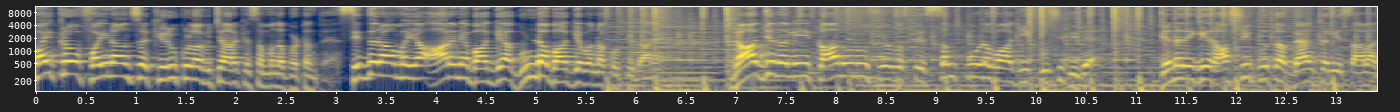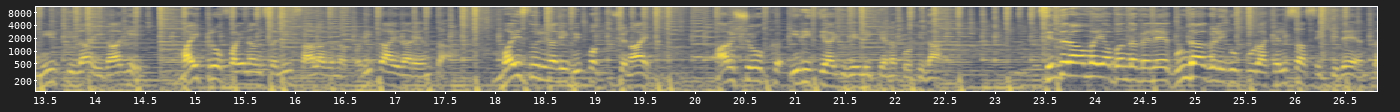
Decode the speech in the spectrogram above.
ಮೈಕ್ರೋ ಫೈನಾನ್ಸ್ ಕಿರುಕುಳ ವಿಚಾರಕ್ಕೆ ಸಂಬಂಧಪಟ್ಟಂತೆ ಸಿದ್ದರಾಮಯ್ಯ ಆರನೇ ಭಾಗ್ಯ ಗುಂಡ ಭಾಗ್ಯವನ್ನ ಕೊಟ್ಟಿದ್ದಾರೆ. ರಾಜ್ಯದಲ್ಲಿ ಕಾನೂನು ಸುವ್ಯವಸ್ಥೆ ಸಂಪೂರ್ಣವಾಗಿ ಕುಸಿದಿದೆ. ಜನರಿಗೆ ರಾಷ್ಟ್ರೀಕೃತ ಬ್ಯಾಂಕ್ ಅಲ್ಲಿ ಸಾಲ ನೀಡ್ತಿಲ್ಲ. ಹೀಗಾಗಿ ಮೈಕ್ರೋ ಫೈನಾನ್ಸ್ ಅಲ್ಲಿ ಸಾಲವನ್ನು ಪಡಿತಾ ಇದ್ದಾರೆ ಅಂತ ಮೈಸೂರಿನಲ್ಲಿ ವಿಪಕ್ಷ ನಾಯಕ ಅಶೋಕ್ ಈ ರೀತಿಯಾಗಿ ಹೇಳಿಕೆಯನ್ನು ಕೊಟ್ಟಿದ್ದಾರೆ. ಸಿದ್ದರಾಮಯ್ಯ ಬಂದ ಮೇಲೆ ಗುಂಡಾಗಳಿಗೂ ಕೂಡ ಕೆಲಸ ಸಿಕ್ಕಿದೆ ಅಂತ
